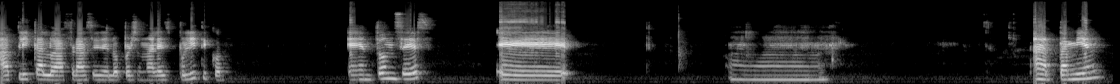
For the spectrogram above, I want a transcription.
aplica la frase de lo personal es político. Entonces, eh, mm, ah, también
